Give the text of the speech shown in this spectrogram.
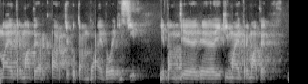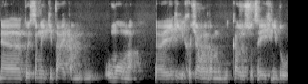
має тримати Ар- Арктику, там да і далекий схід, і там ті, е, який має тримати е, той самий Китай, там умовно, е, який, хоча вони там кажуть, що це їхній друг,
